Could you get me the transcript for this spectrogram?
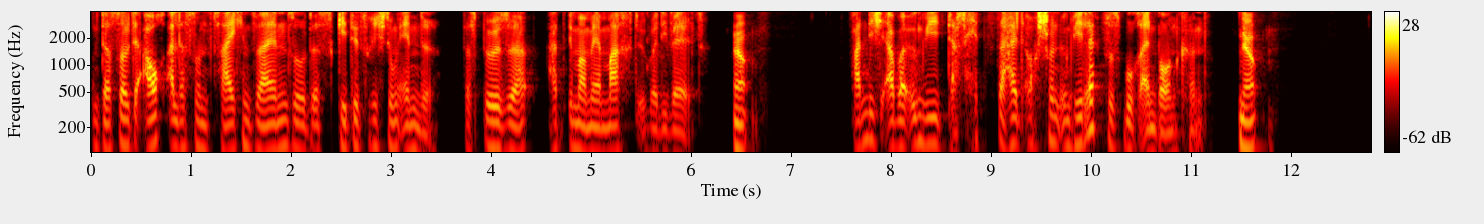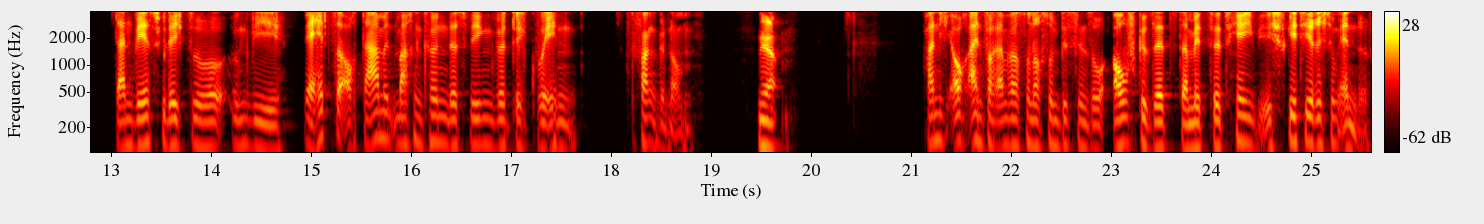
Und das sollte auch alles so ein Zeichen sein, so das geht jetzt Richtung Ende. Das Böse hat immer mehr Macht über die Welt. Ja. Fand ich aber irgendwie, das hättest du halt auch schon irgendwie letztes Buch einbauen können. Ja. Dann wäre es vielleicht so irgendwie, wer hätte auch damit machen können, deswegen wird Dick Wayne gefangen genommen. Ja. Fand ich auch einfach, einfach so noch so ein bisschen so aufgesetzt, damit es jetzt, hey, es geht hier Richtung Ende.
